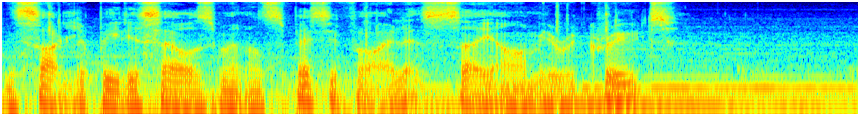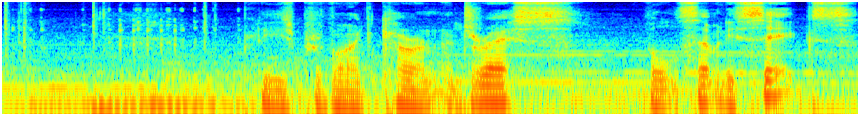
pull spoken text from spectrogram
Encyclopedia Salesman unspecified. Let's say Army Recruit. Please provide current address. Vault 76,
